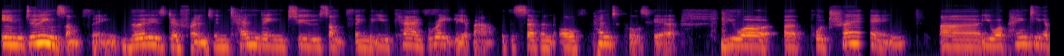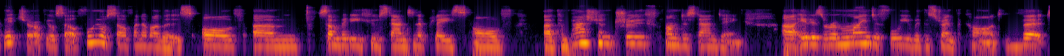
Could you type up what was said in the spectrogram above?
in doing something that is different, intending to something that you care greatly about, with the Seven of Pentacles here, you are uh, portraying uh, you are painting a picture of yourself for yourself and of others of um, somebody who stands in a place of uh, compassion, truth, understanding. Uh, it is a reminder for you with the strength card that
